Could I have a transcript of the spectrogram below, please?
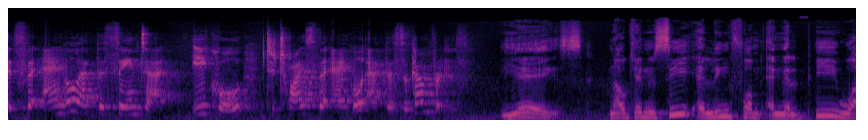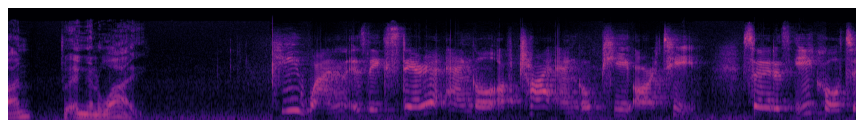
it's the angle at the center equal to twice the angle at the circumference. Yes. Now, can you see a link from angle P1 to angle Y? P1 is the exterior angle of triangle PRT. So it is equal to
